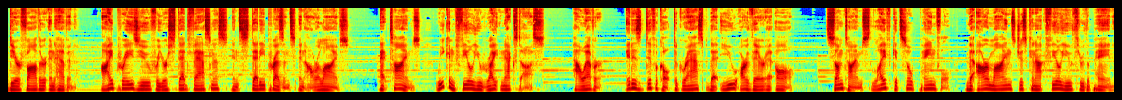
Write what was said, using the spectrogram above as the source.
Dear Father in heaven, I praise you for your steadfastness and steady presence in our lives. At times, we can feel you right next to us. However, it is difficult to grasp that you are there at all. Sometimes life gets so painful that our minds just cannot feel you through the pain.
